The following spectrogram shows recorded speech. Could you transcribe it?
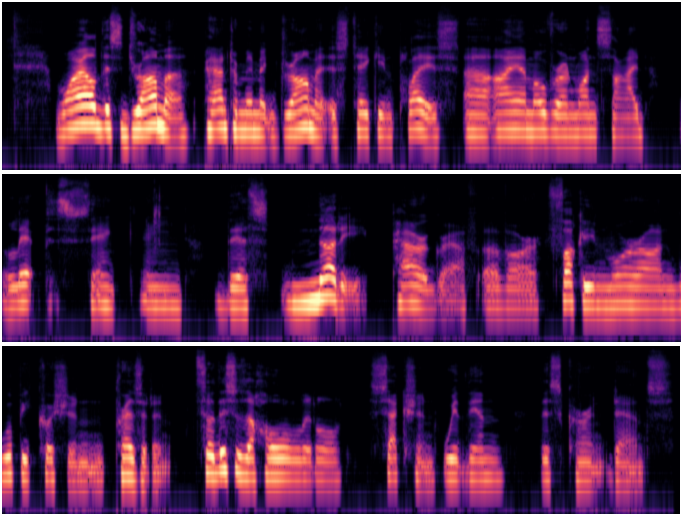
while this drama, pantomimic drama, is taking place, uh, I am over on one side lip syncing this nutty paragraph of our fucking moron whoopee cushion president. So this is a whole little section within this current dance.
